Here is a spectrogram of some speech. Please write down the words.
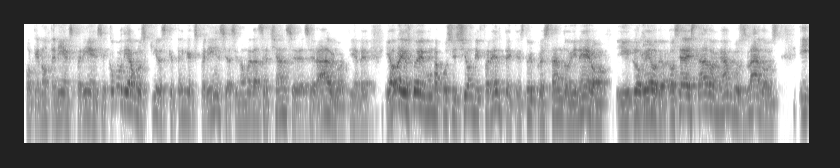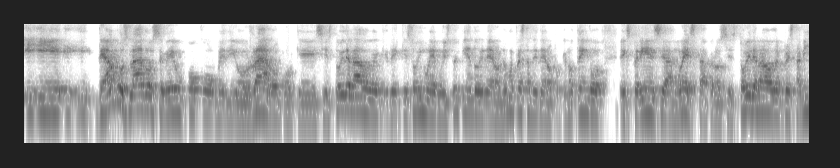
porque no tenía experiencia. ¿Cómo diablos quieres que tenga experiencia si no me das el chance de hacer algo, entiendes? Y ahora yo estoy en una posición diferente, que estoy prestando dinero y lo veo, o sea, he estado en ambos lados y, y, de ambos lados se ve un poco medio raro porque si estoy del lado de, de que soy nuevo y estoy pidiendo dinero, no me prestan dinero porque no tengo experiencia, molesta, pero si estoy del lado del prestamista,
